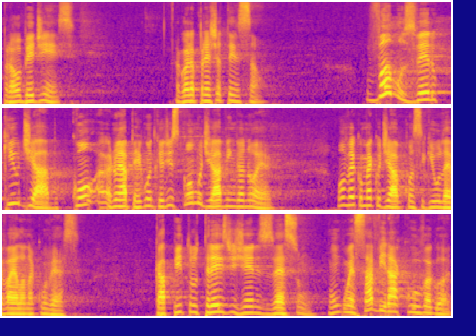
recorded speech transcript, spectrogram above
para obediência. Agora preste atenção. Vamos ver o que o diabo, com, não é a pergunta que eu disse, como o diabo enganou Eva. Vamos ver como é que o diabo conseguiu levar ela na conversa capítulo 3 de Gênesis, verso 1. Vamos começar a virar a curva agora.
